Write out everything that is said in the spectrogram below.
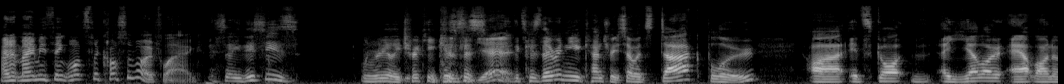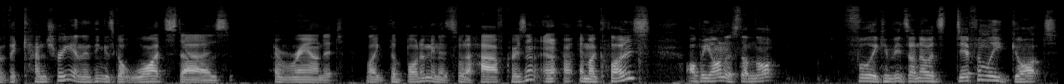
And it made me think, what's the Kosovo flag? See, this is really tricky 'Cause, because yeah, because they're a new country, so it's dark blue. Uh, it's got a yellow outline of the country, and I think it's got white stars around it, like the bottom in a sort of half crescent. Uh, am I close? I'll be honest, I'm not fully convinced. I know it's definitely got.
